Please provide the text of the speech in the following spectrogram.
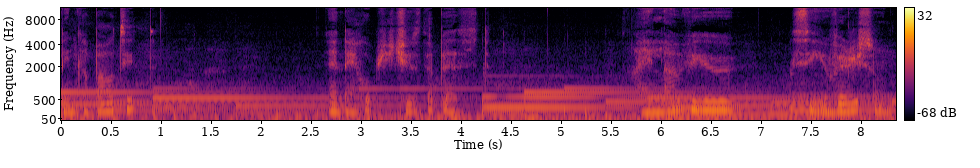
Think about it and I hope you choose the best. I love you. See you very soon.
